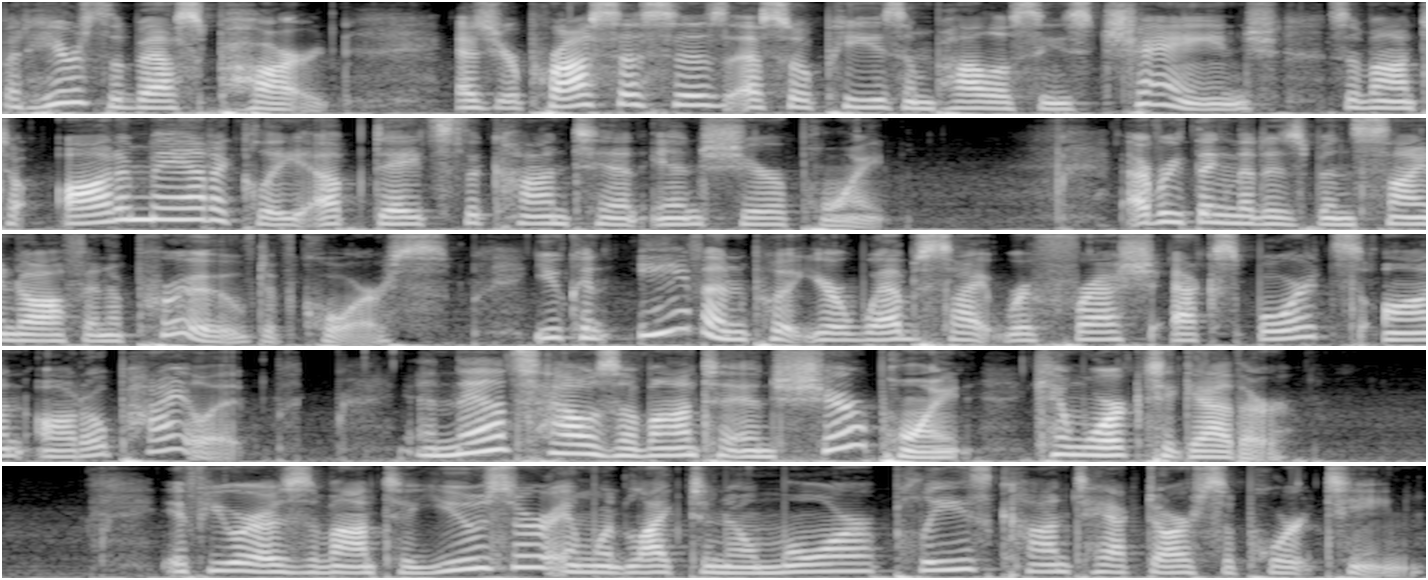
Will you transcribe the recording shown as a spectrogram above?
But here's the best part. As your processes, SOPs, and policies change, Zavanta automatically updates the content in SharePoint. Everything that has been signed off and approved, of course. You can even put your website refresh exports on autopilot. And that's how Zavanta and SharePoint can work together. If you are a Zavanta user and would like to know more, please contact our support team.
